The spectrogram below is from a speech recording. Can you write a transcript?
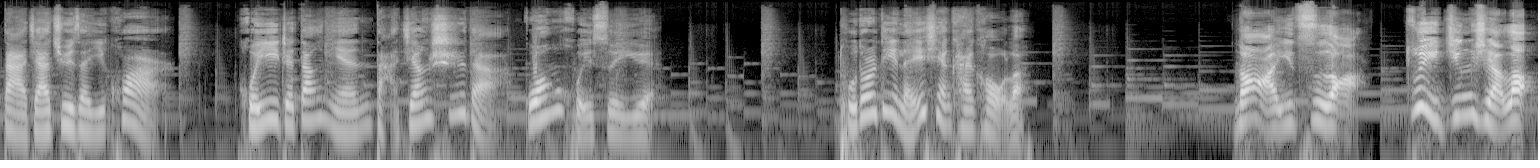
大家聚在一块儿，回忆着当年打僵尸的光辉岁月。土豆地雷先开口了：“那一次啊，最惊险了。”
